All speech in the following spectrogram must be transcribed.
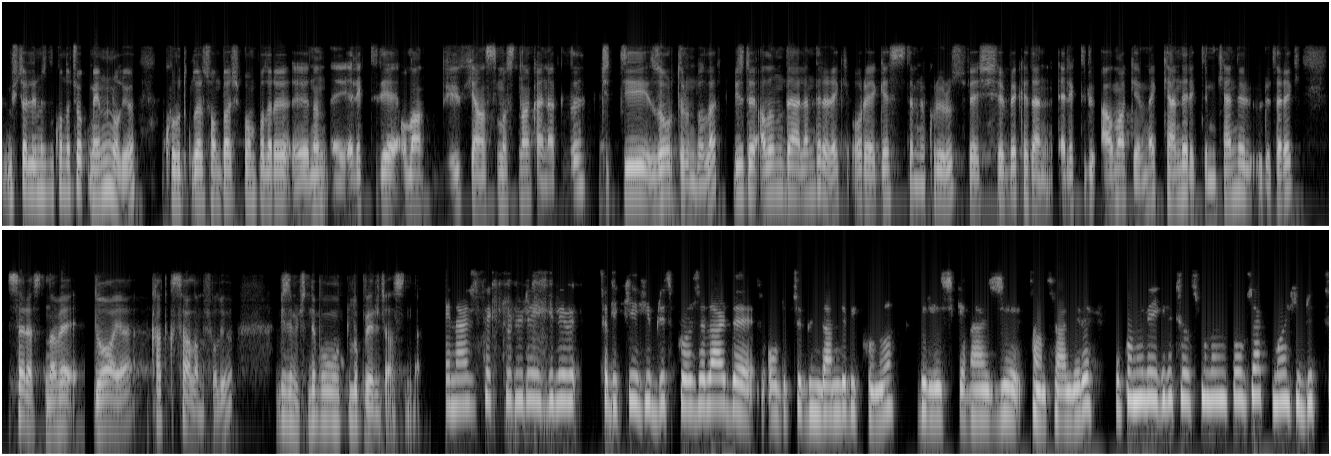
müşterilerimiz bu konuda çok memnun oluyor. Kurudukları sondaj pompalarının e, elektriğe olan büyük yansımasından kaynaklı ciddi zor durumdalar. Biz de alanı değerlendirerek oraya gaz sistemini kuruyoruz ve şebekeden elektrik almak yerine kendi elektriğini kendi üreterek serasına ve doğaya katkı sağlamış oluyor. Bizim için de bu mutluluk verici aslında. Enerji sektörüyle ilgili tabii ki hibrit projeler de oldukça gündemde bir konu. Birleşik enerji santralleri. Bu konuyla ilgili çalışmalarınız olacak mı? Hibrit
